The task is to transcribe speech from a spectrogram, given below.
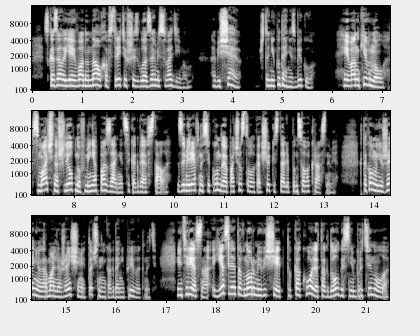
— сказала я Ивану на ухо, встретившись глазами с Вадимом. «Обещаю, что никуда не сбегу». Иван кивнул, смачно шлепнув меня по заднице, когда я встала. Замерев на секунду, я почувствовала, как щеки стали пунцово-красными. К такому унижению нормальной женщине точно никогда не привыкнуть. Интересно, если это в норме вещей, то как Оля так долго с ним протянула?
